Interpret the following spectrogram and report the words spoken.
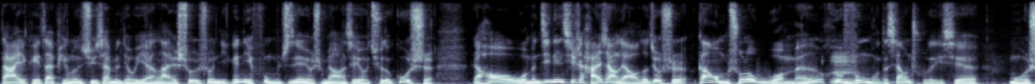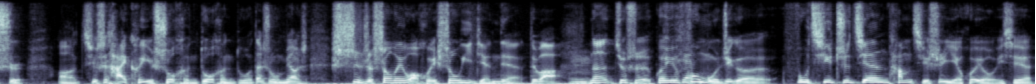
大家也可以在评论区下面留言来说一说你跟你父母之间有什么样一些有趣的故事。然后我们今天其实还想聊的就是，刚刚我们说了我们和父母的相处的一些。模式啊、其实还可以说很多很多，但是我们要是试着稍微往回收一点点，对吧？那就是关于父母这个夫妻之间，他们其实也会有一些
